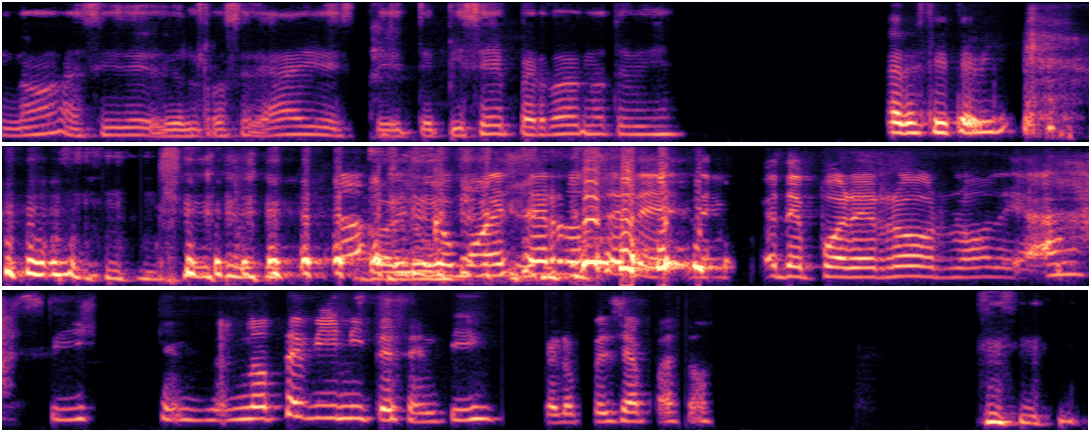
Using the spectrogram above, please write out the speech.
¿No? Así de- del roce de ay, este, te pisé, perdón, no te vi. Pero sí te vi. No, pues como ese roce de, de- de por error, ¿no? De, ah, sí, no te vi ni te sentí, pero pues ya pasó.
